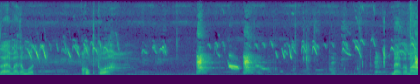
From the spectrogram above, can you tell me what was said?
ได้มาทั้งหมดหกตัว แม่ประมาณ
